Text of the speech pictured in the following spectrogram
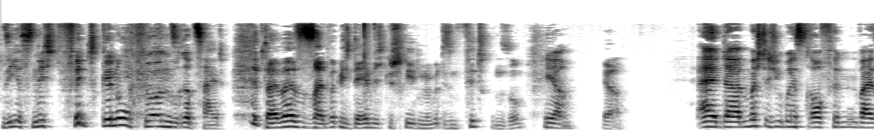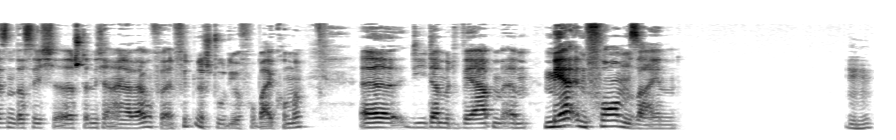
Sie ist nicht fit genug für unsere Zeit. Teilweise ist es halt wirklich dämlich geschrieben, nur mit diesem Fit und so. Ja. Ja. Äh, da möchte ich übrigens darauf hinweisen, dass ich äh, ständig an einer Werbung für ein Fitnessstudio vorbeikomme, äh, die damit werben, ähm, mehr in Form sein. Mhm.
